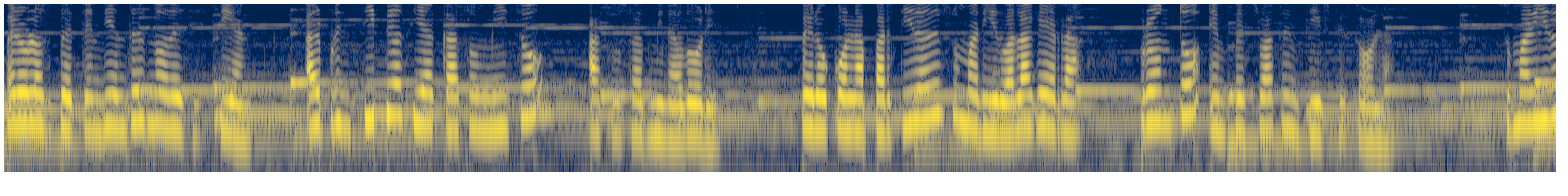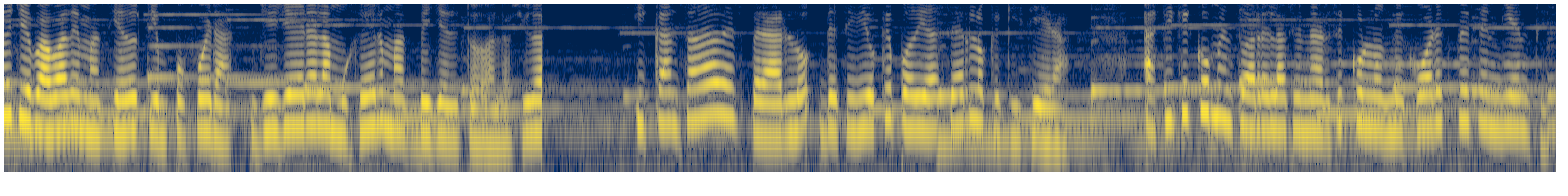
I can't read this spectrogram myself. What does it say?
Pero los pretendientes no desistían. Al principio hacía caso omiso a sus admiradores, pero con la partida de su marido a la guerra, pronto empezó a sentirse sola. Su marido llevaba demasiado tiempo fuera y ella era la mujer más bella de toda la ciudad. Y cansada de esperarlo, decidió que podía hacer lo que quisiera, Así que comenzó a relacionarse con los mejores pretendientes,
